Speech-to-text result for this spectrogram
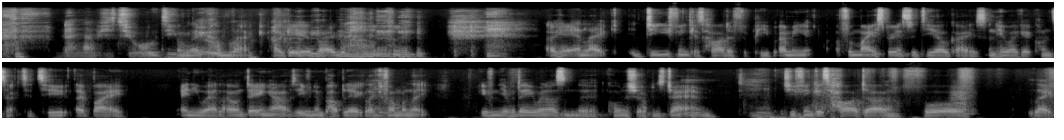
It's too old to I'm like, come back. I'll get you a vibe. okay. And like, do you think it's harder for people? I mean, from my experience with DL guys and who I get contacted to, like by anywhere, like on dating apps, even in public, like if I'm on like, even the other day when I was in the corner shop in Stratton, Mm. do you think it's harder for like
